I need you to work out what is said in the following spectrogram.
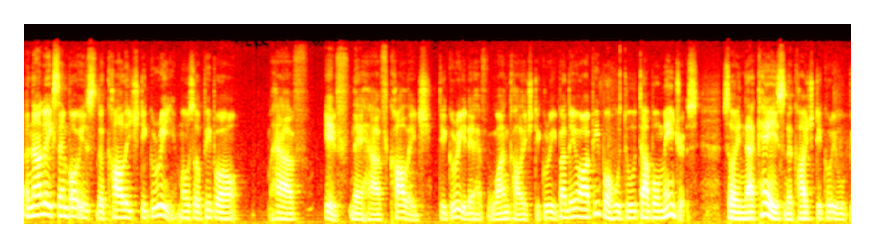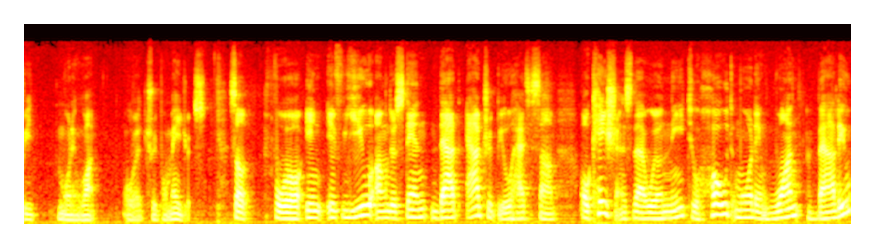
Another example is the college degree. Most of people have if they have college degree they have one college degree but there are people who do double majors. So in that case the college degree would be more than one or triple majors. So for in if you understand that attribute has some occasions that will need to hold more than one value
